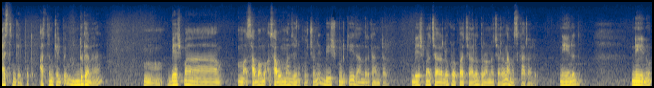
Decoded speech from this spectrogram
అస్థినికి వెళ్ళిపోతాడు. అస్థినికి వెళ్ళిపోయి ముందుగానే భీష్మ సభ సభ మధ్యన కూర్చొని భీష్ముడికి ఇది అందరికీ అంటారు భీష్మాచార్యులు కృపాచార్యులు ద్రోణాచార్యులు నమస్కారాలు. నేను నేను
